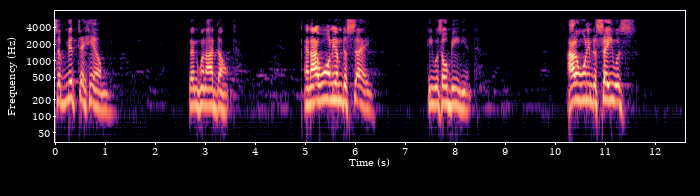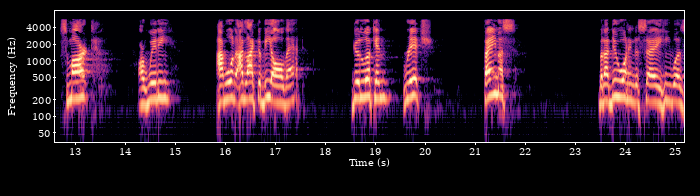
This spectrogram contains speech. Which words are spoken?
submit to Him than when I don't. And I want Him to say He was obedient. I don't want Him to say He was smart or witty. I want, I'd like to be all that. Good looking, rich, famous. But I do want him to say he was,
